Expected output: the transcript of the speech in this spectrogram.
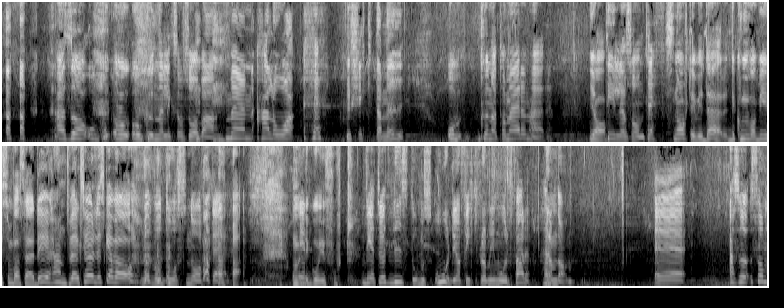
alltså och, och, och kunna liksom så bara, men hallå, ursäkta mig. Och kunna ta med den här Ja. till en sån träff. Snart är vi där. Det kommer vara vi som bara säger det är hantverksöl det ska vara. Men vad då snart där? ja, men det går ju fort. Vet du ett visdomsord jag fick från min morfar häromdagen? Eh, alltså som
